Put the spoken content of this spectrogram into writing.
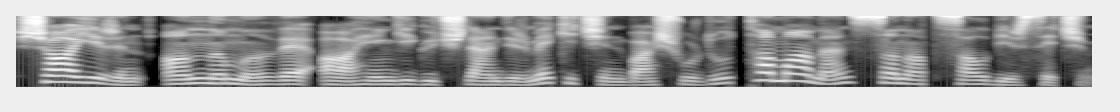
Şairin anlamı ve ahengi güçlendirmek için başvurduğu tamamen sanatsal bir seçim.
